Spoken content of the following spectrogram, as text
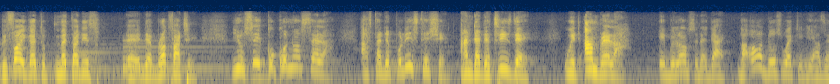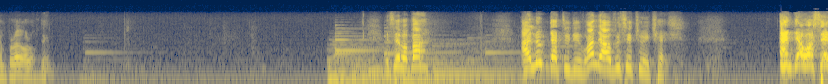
Before you get to Methodist, uh, the block factory, you see coconut seller after the police station, under the trees there, with umbrella. It belongs to the guy. But all those working, he has employed all of them. He said, Papa, I looked at you the one day I visited you in church. And there was a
